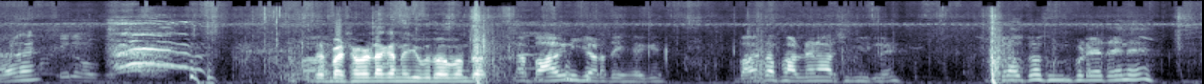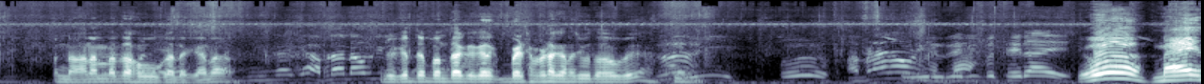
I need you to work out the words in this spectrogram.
ਹੈ? ਤੇ ਬੈਠਾ ਬੈਠਾ ਕਰਨਾ ਜੂਬਦਾ ਬੰਦਾ। ਨਾ ਬਾਗ ਨਹੀਂ ਛੱਡਦੇ ਹੈਗੇ। ਬਾਗ ਤਾਂ ਫੜ ਲੈਣਾ ਅਰਸ਼ਵੀਰ ਨੇ। ਜਿਹੜਾ ਉਦੋਂ ਸੂਰ ਫੜਿਆ ਤੇ ਇਹਨੇ। ਨਾ ਨਾ ਮੈਂ ਤਾਂ ਹੋ ਗੱਲ ਕਹਿਣਾ। ਵੀ ਕਿਤੇ ਬੰਦਾ ਬੈਠਾ ਬੈਠਾ ਕਰਨਾ ਜੂਬਦਾ ਹੋਵੇ। ਆਪਣਾ ਨਾਮ ਉਰੇ ਵੀ ਬਥੇਰਾ ਏ ਓ ਮੈਂ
